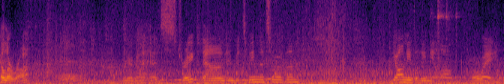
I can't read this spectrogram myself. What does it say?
Pillar Rock. We are gonna head straight down in between the two of them. Y'all need to leave me alone. Go away.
